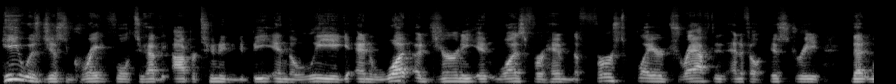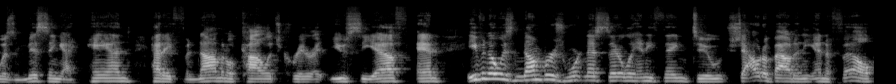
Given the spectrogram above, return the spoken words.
he was just grateful to have the opportunity to be in the league. And what a journey it was for him. The first player drafted in NFL history that was missing a hand, had a phenomenal college career at UCF. And even though his numbers weren't necessarily anything to shout about in the NFL,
